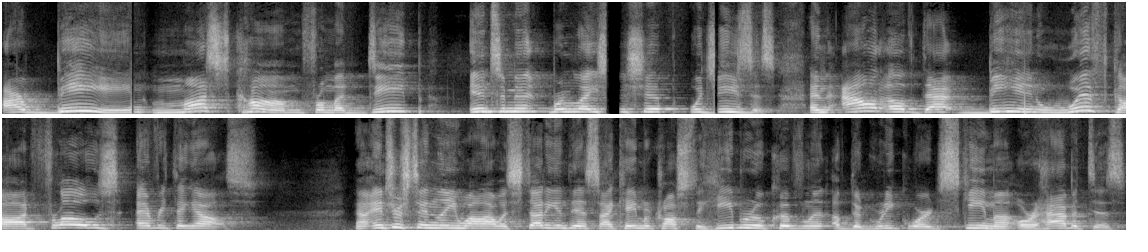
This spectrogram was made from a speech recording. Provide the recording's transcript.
Our being must come from a deep, intimate relationship with Jesus. And out of that being with God flows everything else. Now, interestingly, while I was studying this, I came across the Hebrew equivalent of the Greek word schema or habitus,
